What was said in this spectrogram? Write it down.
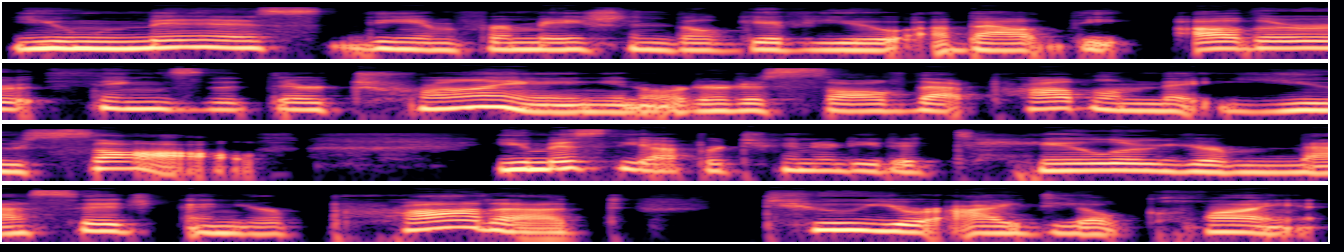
you miss the information they'll give you about the other things that they're trying in order to solve that problem that you solve. You miss the opportunity to tailor your message and your product to your ideal client.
